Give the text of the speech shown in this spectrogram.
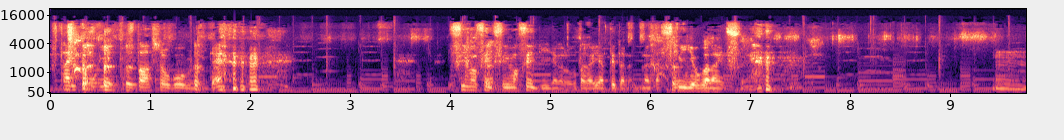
二人ともインポスター症候群みたいなすいませんすいませんって言いながらお互いやってたらなんか救いようがないですね。うん。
